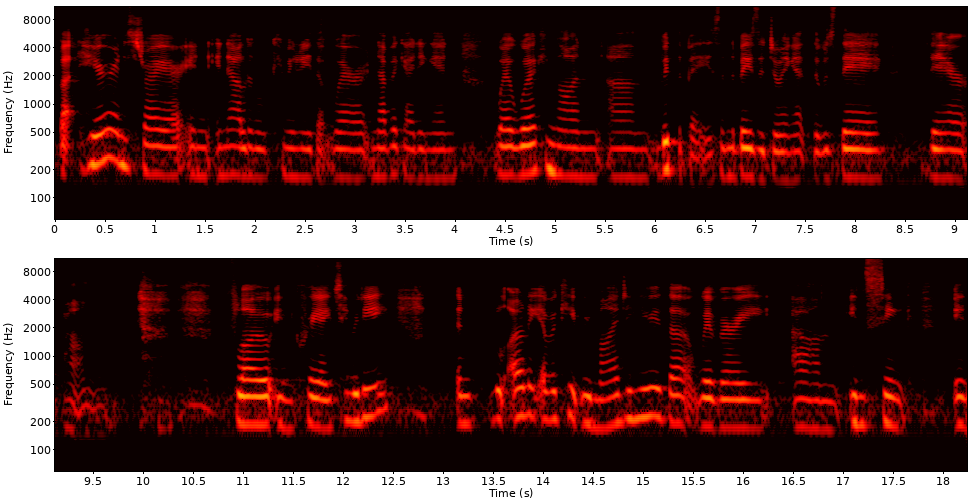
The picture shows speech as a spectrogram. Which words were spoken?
But here in Australia, in, in our little community that we're navigating in, we're working on um, with the bees, and the bees are doing it. There was their their um, flow in creativity, and we'll only ever keep reminding you that we're very um, in sync in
